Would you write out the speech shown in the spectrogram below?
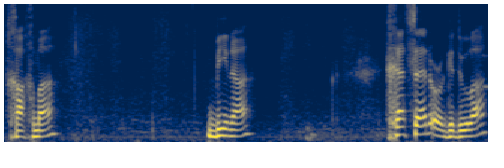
Chachma, Bina, Chesed or Gedula,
